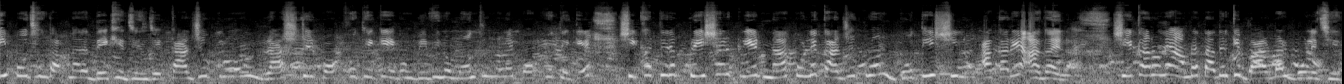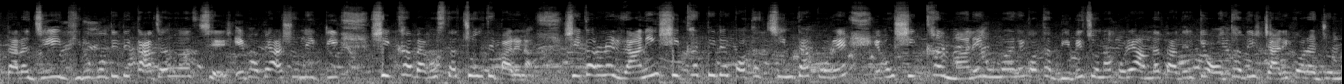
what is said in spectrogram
এই পর্যন্ত আপনারা দেখেছেন যে কার্যক্রম রাষ্ট্রের পক্ষ থেকে এবং বিভিন্ন মন্ত্রণালয়ের পক্ষ থেকে শিক্ষার্থীরা প্রেশার ক্রিয়েট না করলে কার্যক্রম গতিশীল আকারে আগায় না। সে কারণে আমরা তাদেরকে বারবার বলেছি, তারা যেই ধীরগতিতে কাজ চালাচ্ছে এভাবে আসলে একটি শিক্ষা ব্যবস্থা চলতে পারে না। সে কারণে রানিং শিক্ষার্থীদের কথা চিন্তা করে এবং শিক্ষার মানের উন্নয়নের কথা বিবেচনা করে আমরা তাদেরকে অধ্যাদেশ জারি করার জন্য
